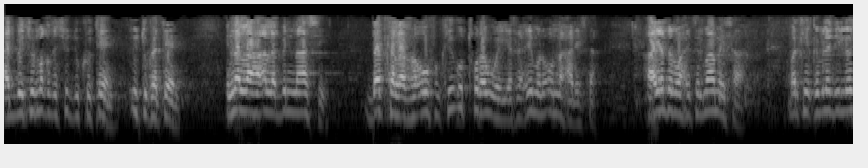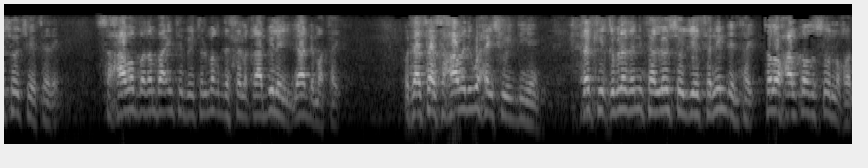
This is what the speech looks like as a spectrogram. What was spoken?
aada baytulmaqdis udukuteen u tukateen in allaha alla binnaasi dadka la ra'uufu kii u tura weeye raxiimuna u naxariista. Aayaddan waxay tilmaamaysaa markii qibladii loo soo jeedsaday saxaabo badan baa inta baytulmaqdes la qaabilay yaa dhimatay. Markaasaa saxaabadii waxay isweydiiyeen dadkii qibladan intaan loo soo jeedsanin dhintay taloo xaalkooda suu noqon.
